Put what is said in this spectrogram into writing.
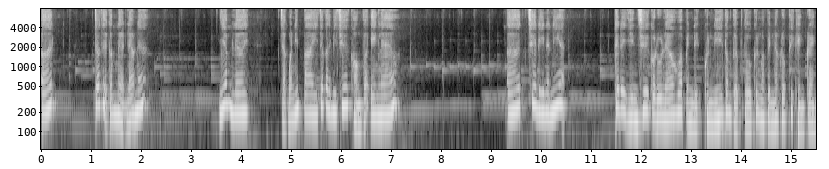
เอิร์ธเจ้าถือกำเนิดแล้วนะ เยี่ยมเลย จากวันนี้ไปเจ้าก็จะมีชื่อของตัวเองแล้ว เอิร์ธชื่อดีนะเนี่ยแค่ได้ยินชื่อก็รู้แล้วว่าเป็นเด็กคนนี้ต้องเติบโตขึ้นมาเป็นนักรบที่แข็งแกร่ง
